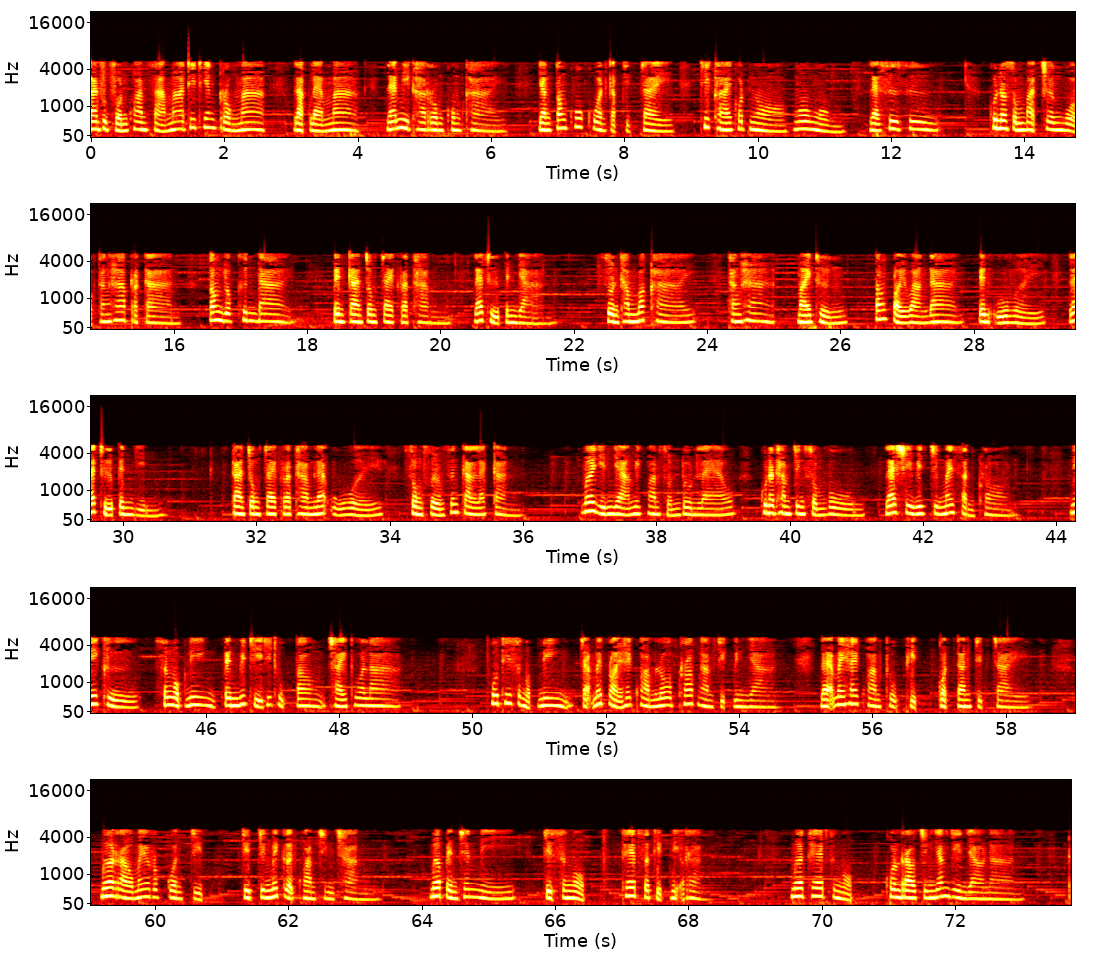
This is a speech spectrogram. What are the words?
การฝึกฝนความสามารถที่เที่ยงตรงมาก หลักแหลมมาก และมีคารมคมคาย ยังต้องคู่ควรกับจิตใจที่คล้ายคดงอ โง่งม และซื่อๆ คุณสมบัติเชิงบวกทั้งห้าประการ ต้องยกขึ้นได้ เป็นการจงใจกระทำและถือเป็นอย่าง ส่วนคำว่าคล้าย ทั้งห้าหมายถึง ต้องปล่อยวางได้ เป็นอูเหวย และถือเป็นหยิน การจงใจกระทำและอูเหวย ส่งเสริมซึ่งกันและกัน เมื่อหยินหยางมีความสมดุลแล้ว คุณธรรมจึงสมบูรณ์ และชีวิตจึงไม่สั่นคลอน นี่คือ สงบนิ่งเป็นวิถีที่ถูกต้องใช้ทั่วล่า ผู้ที่สงบนิ่งจะไม่ปล่อยให้ความโลภครอบงำจิตวิญญาณ และไม่ให้ความถูกผิดกดดันจิตใจ เมื่อเราไม่รบกวนจิต จิตจึงไม่เกิดความชิงชัง เมื่อเป็นเช่นนี้ จิตสงบ เทพสถิตนิรันดร์เมื่อเทพสงบ คนเราจึงยั่งยืนยาวนาน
